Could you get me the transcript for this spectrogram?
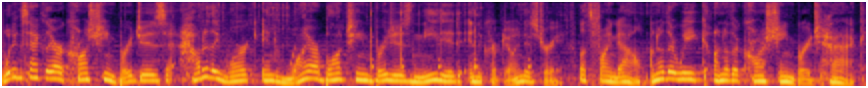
What exactly are cross-chain bridges, how do they work, and why are blockchain bridges needed in the crypto industry? Let's find out. Another week, another cross-chain bridge hack.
